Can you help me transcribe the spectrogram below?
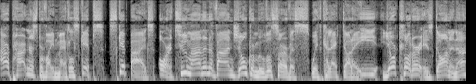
Our partners provide metal skips, skip bags, or a two man in a van fan junk removal service. With Collect.ie, your clutter is gone in a.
